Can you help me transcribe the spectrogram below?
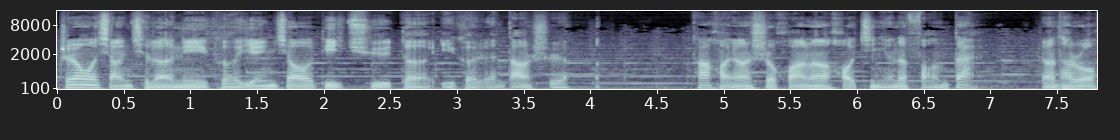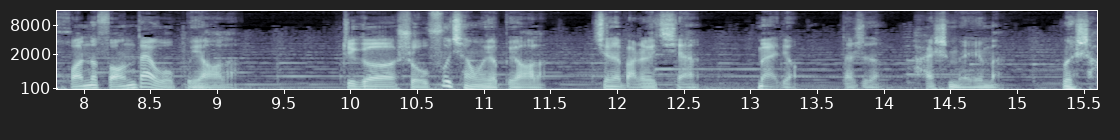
这让我想起了那个燕郊地区的一个人，当时他好像是还了好几年的房贷，然后他说还的房贷我不要了，这个首付钱我也不要了，现在把这个钱卖掉，但是呢还是没人买，为啥？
